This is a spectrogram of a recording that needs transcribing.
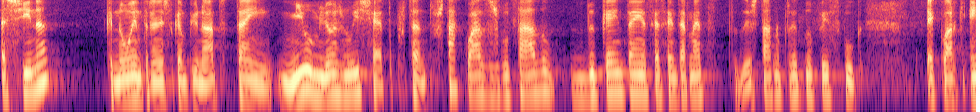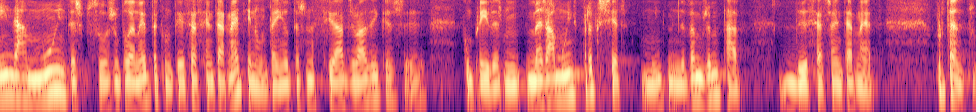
A China, que não entra neste campeonato, tem mil milhões no WeChat. Portanto, está quase esgotado de quem tem acesso à internet estar no presente no Facebook. É claro que ainda há muitas pessoas no planeta que não têm acesso à internet e não têm outras necessidades básicas eh, cumpridas, mas há muito para crescer, muito, vamos a metade de acesso à internet. Portanto,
